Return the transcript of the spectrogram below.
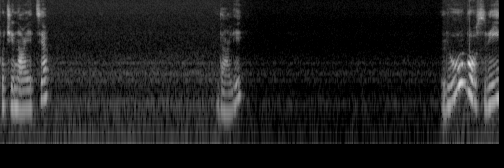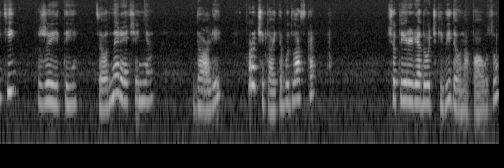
Починається. Далі. Любо в світі жити. Це одне речення. Далі прочитайте, будь ласка. Чотири рядочки відео на паузу.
